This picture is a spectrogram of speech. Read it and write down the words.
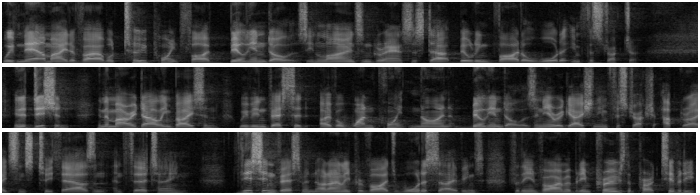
we've now made available $2.5 billion in loans and grants to start building vital water infrastructure. In addition, in the Murray-Darling Basin, we've invested over $1.9 billion in irrigation infrastructure upgrades since 2013. This investment not only provides water savings for the environment, but improves the productivity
